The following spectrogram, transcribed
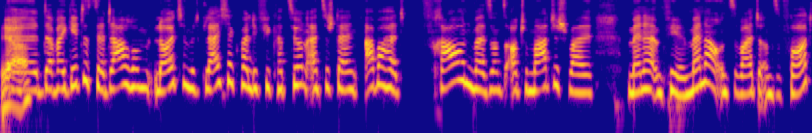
ja. Äh, dabei geht es ja darum, Leute mit gleicher Qualifikation einzustellen, aber halt Frauen, weil sonst automatisch, weil Männer empfehlen Männer und so weiter und so fort.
